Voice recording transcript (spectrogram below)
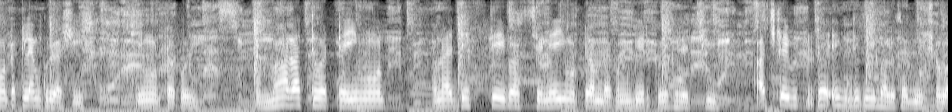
মোটটা ক্লেম করে আসি এই মোটটা করি মারাত্মক একটা এই মোট আপনারা দেখতেই পাচ্ছেন, এই মোটটা আমরা এখন বের করে ফেলেছি। আজকের ভিডিওটা এই ভালো থাকবেন সবাই।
